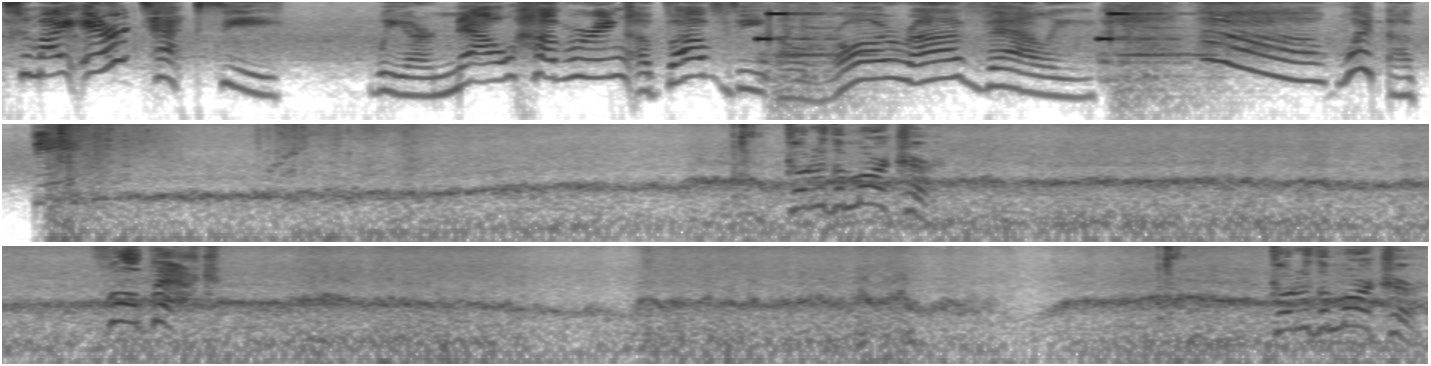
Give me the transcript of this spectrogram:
to my air taxi. We are now hovering above the Aurora Valley. Ah, what a big... Go to the marker! Fall back! Go to the marker!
